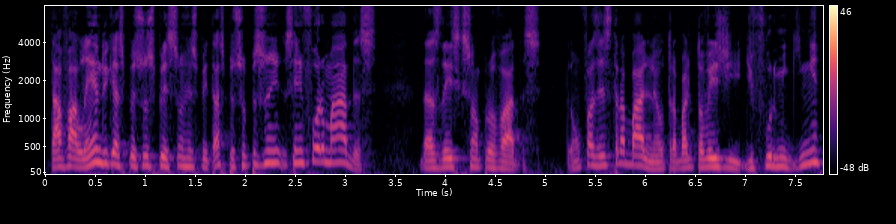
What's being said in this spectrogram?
está valendo e que as pessoas precisam respeitar, as pessoas precisam ser informadas das leis que são aprovadas. Então, fazer esse trabalho, né? O trabalho talvez de, de formiguinha,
